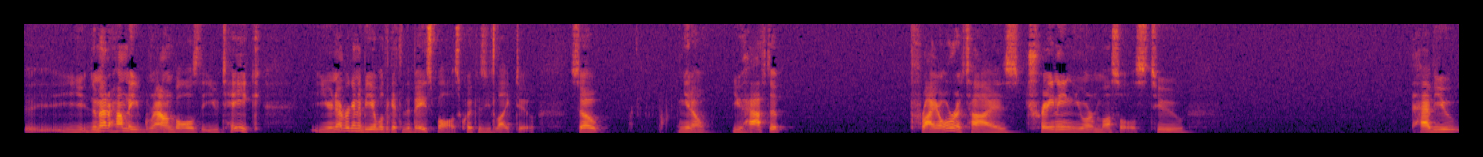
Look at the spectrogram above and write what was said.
you, no matter how many ground balls that you take, you're never going to be able to get to the baseball as quick as you'd like to. So, you know, you have to prioritize training your muscles to have you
